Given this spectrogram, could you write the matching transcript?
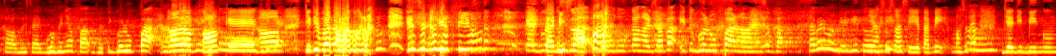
kalau misalnya gue nggak nyapa, berarti gue lupa. Nah, Oh, kayak oke. gitu. Jadi Oh, kayak, jadi buat orang-orang yang suka lihat Vio kayak gue Gak terus gue muka nggak disapa, itu gue lupa namanya sumpah. Tapi emang kayak gitu. ya Jadi susah sih, tapi maksudnya Uh-uh. jadi bingung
